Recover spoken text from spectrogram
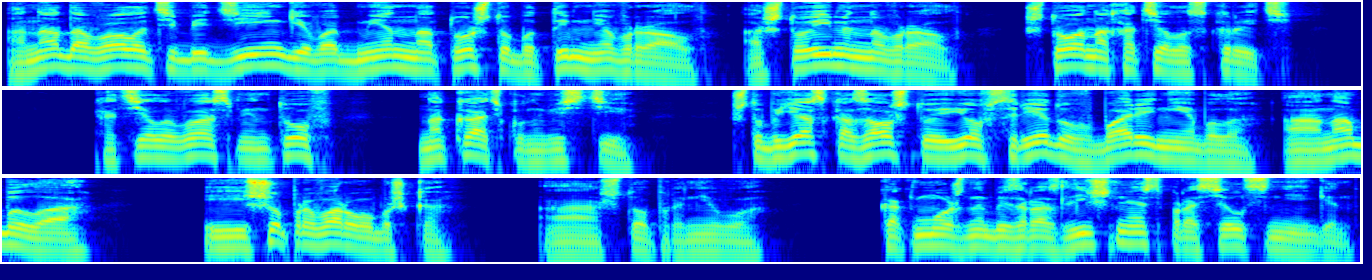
Она давала тебе деньги в обмен на то, чтобы ты мне врал. А что именно врал? Что она хотела скрыть? Хотела вас, ментов, на Катьку навести. Чтобы я сказал, что ее в среду в баре не было, а она была. И еще про воробушка. А что про него? Как можно безразличнее спросил Снегин.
